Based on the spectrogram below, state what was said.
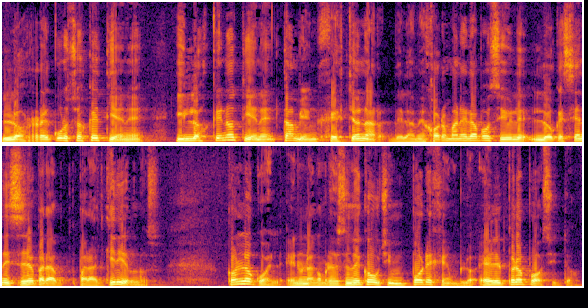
los recursos que tiene y los que no tiene también gestionar de la mejor manera posible lo que sea necesario para, para adquirirlos. Con lo cual, en una conversación de coaching, por ejemplo, el propósito,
